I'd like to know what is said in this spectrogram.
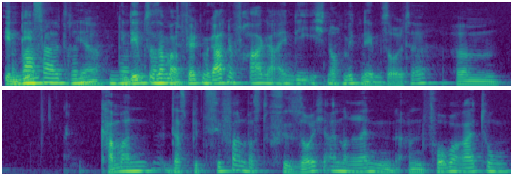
In dem, halt drin. ja, in dem Zusammenhang fällt mir gerade eine Frage ein, die ich noch mitnehmen sollte. Ähm, kann man das beziffern, was du für solch ein Rennen an Vorbereitungen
